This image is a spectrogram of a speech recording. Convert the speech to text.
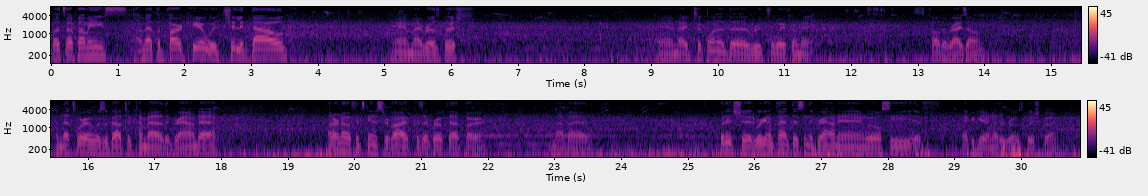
What's up, homies? I'm at the park here with Chili Dog and my rose bush. And I took one of the roots away from it. It's called a rhizome. And that's where it was about to come out of the ground at. I don't know if it's going to survive because I broke that part. Not bad. But it should. We're going to plant this in the ground and we'll see if I could get another rose bush going.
